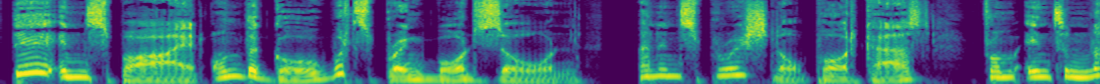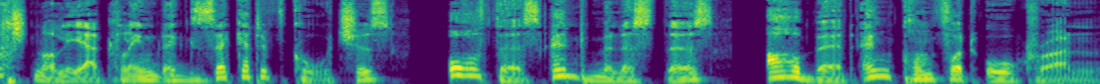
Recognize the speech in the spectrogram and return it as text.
Stay inspired on the go with Springboard Zone, an inspirational podcast from internationally acclaimed executive coaches, authors, and ministers Albert and Comfort Ocran.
